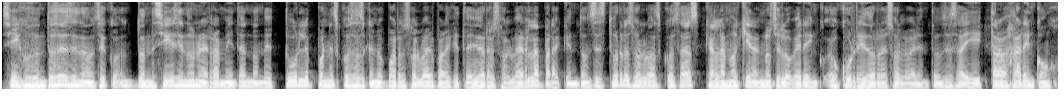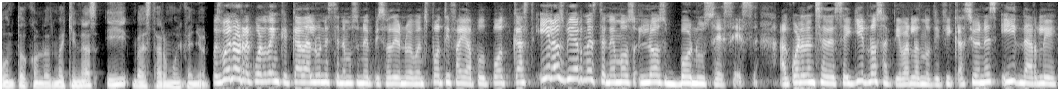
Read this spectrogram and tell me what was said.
Sí, justo entonces donde, sigue siendo una herramienta en donde tú le pones cosas que no puedes resolver para que te ayude a resolverla, para que entonces tú resuelvas cosas que a la máquina no se le hubiera ocurrido resolver. Entonces ahí trabajar en conjunto con las máquinas y va a estar muy cañón. Pues bueno, recuerden que cada lunes tenemos un episodio nuevo en Spotify, Apple Podcast y los viernes tenemos los bonuses. Acuérdense de seguirnos, activar las notificaciones y darle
